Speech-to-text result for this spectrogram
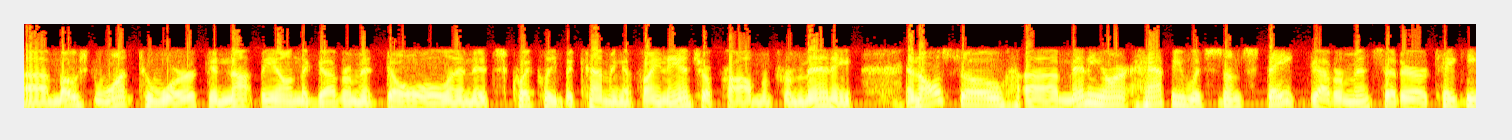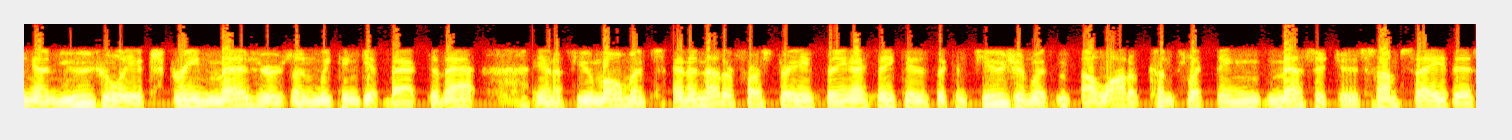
Uh, most want to work and not be on the government dole, and it's quickly becoming a financial problem for many. And also, uh, many aren't happy with some state governments that are taking unusually extreme measures, and we can get back to that in a few moments. And another frustrating thing, I think, is the confusion with a lot of conflicting messages. Some say this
